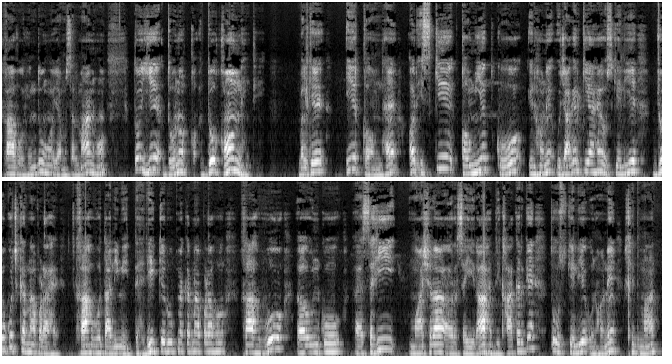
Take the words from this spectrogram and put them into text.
खा वो हिंदू हों या मुसलमान हों तो ये दोनों दो कौम नहीं थी, बल्कि एक कौम है और इसके कौमियत को इन्होंने उजागर किया है। उसके लिए जो कुछ करना पड़ा है खाह वो तालीमी तहरीक के रूप में करना पड़ा हो खा वो उनको सही माशरा और सही राह दिखा करके तो उसके लिए उन्होंने खिदमात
